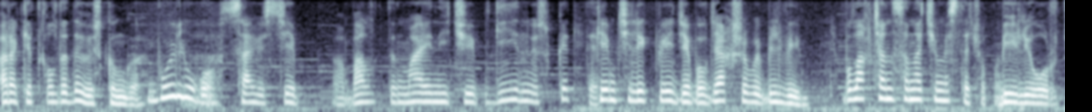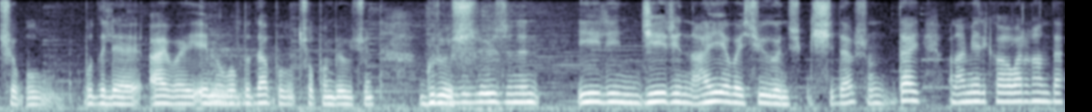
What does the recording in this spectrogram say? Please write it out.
аракет кылды да өскөнгө бойлууго сабиз жеп балыктын майын ичип кийин өсүп кетти. Кемчиликпи же бул жакшыбы билбейм бул акчаны саначу эмес да чолпон бели ооручу бул. Бул деле аябай эме болду да бул чолпонбек үчүн күрөш. Өзүнүн элин жерин аябай сүйгөн киши да. Ушундай америкага барганда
